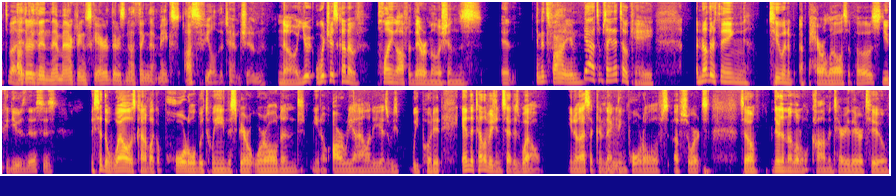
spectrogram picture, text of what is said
it, other dude. than them acting scared, there's nothing that makes us feel the tension. no, you're we're just kind of playing off of their emotions. And And it's fine. Yeah, that's what I'm saying. It's okay. Another thing, too, in a, a parallel, I suppose, you could use this is they said the well is kind of like a portal between the spirit world and you know our reality as we we put it, and the television set as well. You know, that's a mm-hmm. connecting portal of of sorts. So there's another little commentary there too.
